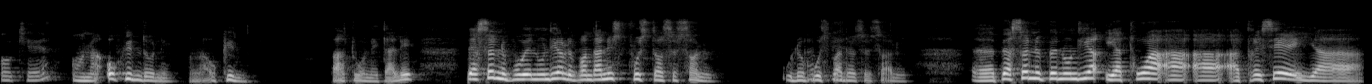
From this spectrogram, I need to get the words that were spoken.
Ok. On n'a aucune donnée. On n'a aucune. Partout où on est allé, personne ne pouvait nous dire le pandanus pousse dans ce sol ou ne pousse pas dans ce sol. Euh, personne ne peut nous dire il y a trois à, à, à tresser, il y a,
